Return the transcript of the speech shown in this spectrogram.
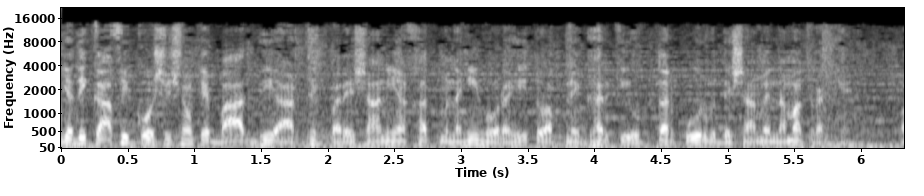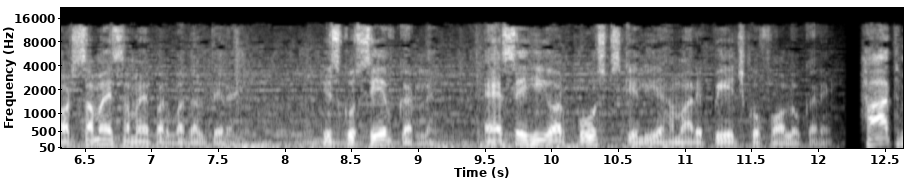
यदि काफ़ी कोशिशों के बाद भी आर्थिक परेशानियाँ खत्म नहीं हो रही तो अपने घर की उत्तर पूर्व दिशा में नमक रखें और समय समय पर बदलते रहें। इसको सेव कर लें। ऐसे ही और पोस्ट्स के लिए हमारे पेज को फॉलो करें। हाथ में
